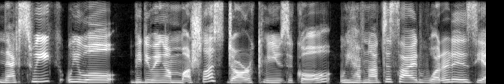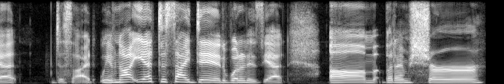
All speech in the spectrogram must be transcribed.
next week we will be doing a much less dark musical. We have not decided what it is yet. Decide. We have not yet decided what it is yet. Um, but I'm sure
